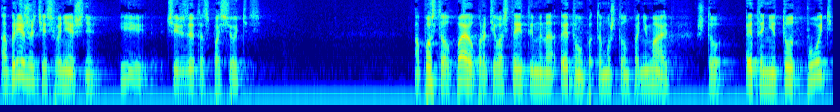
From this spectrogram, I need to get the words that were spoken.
обрежетесь внешне и через это спасетесь. Апостол Павел противостоит именно этому, потому что он понимает, что это не тот путь,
